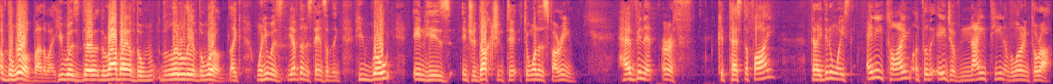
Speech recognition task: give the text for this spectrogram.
of the world, by the way. He was the, the rabbi of the literally of the world. Like when he was, you have to understand something. He wrote in his introduction to, to one of the Sfarim, heaven and earth could testify that I didn't waste any time until the age of 19 of learning Torah.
